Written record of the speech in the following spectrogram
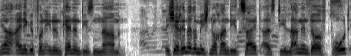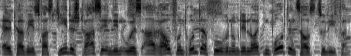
Ja, einige von Ihnen kennen diesen Namen. Ich erinnere mich noch an die Zeit, als die Langendorf Brot-LKWs fast jede Straße in den USA rauf und runter fuhren, um den Leuten Brot ins Haus zu liefern.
